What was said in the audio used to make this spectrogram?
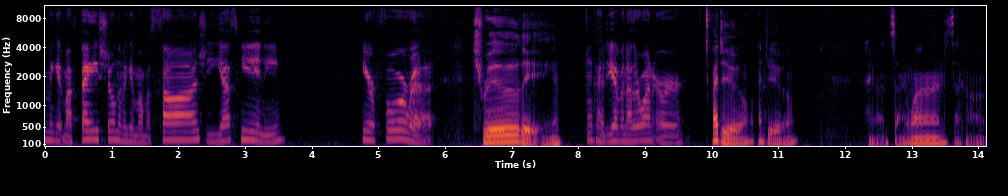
Let me get my facial. Let me get my massage. Yes, honey. Here for it. Truly, Okay, do you have another one or I do, I do. Hang on, sorry, one second.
